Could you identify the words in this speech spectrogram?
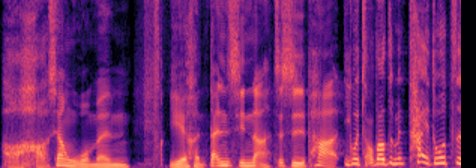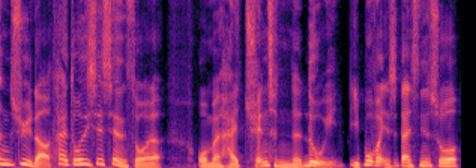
哦，好像我们也很担心呐，就是怕因为找到这边太多证据了，太多一些线索了，我们还全程的录影，一部分也是担心说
